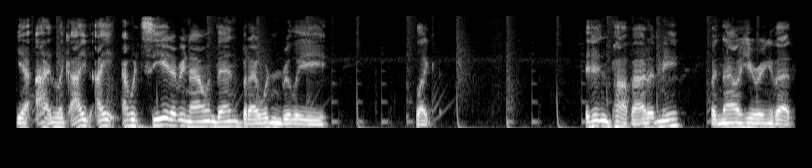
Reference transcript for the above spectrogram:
Yeah, I like I, I I would see it every now and then, but I wouldn't really like. It didn't pop out at me, but now hearing that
